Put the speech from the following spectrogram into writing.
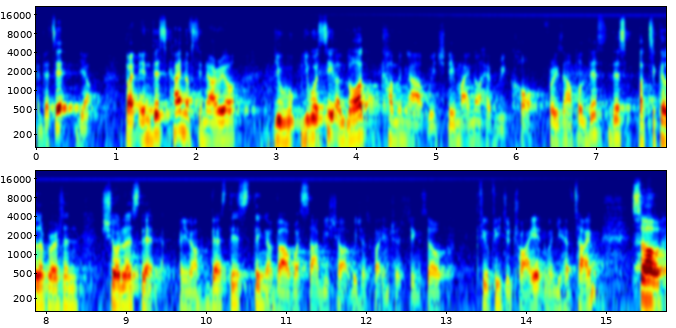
And that's it, yeah. But in this kind of scenario, you, you will see a lot coming out which they might not have recalled. For example, this, this particular person showed us that, you know, there's this thing about wasabi shot, which was quite interesting. So feel free to try it when you have time. So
